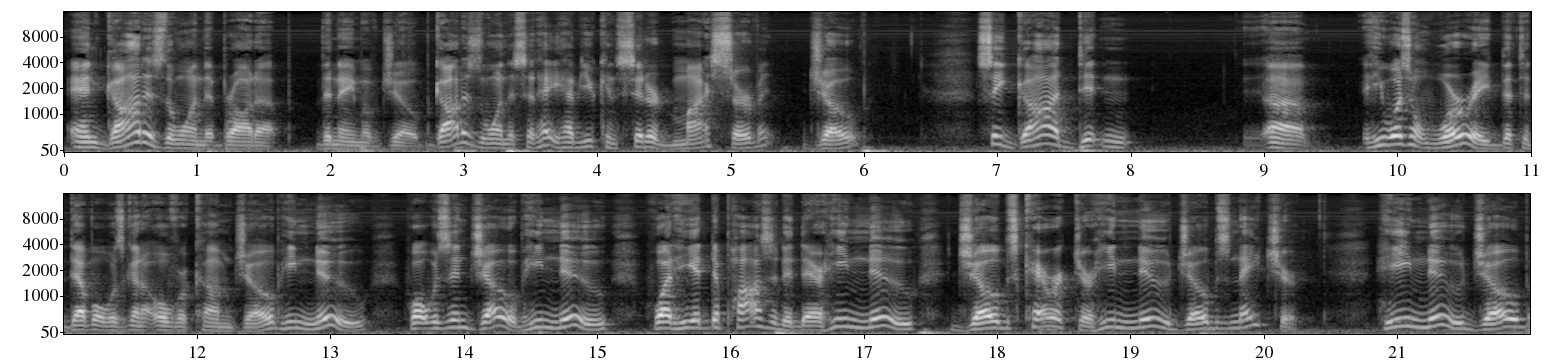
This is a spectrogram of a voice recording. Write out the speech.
And God is the one that brought up the name of Job. God is the one that said, Hey, have you considered my servant, Job? See, God didn't, uh, he wasn't worried that the devil was going to overcome Job. He knew what was in Job. He knew what he had deposited there. He knew Job's character. He knew Job's nature. He knew Job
